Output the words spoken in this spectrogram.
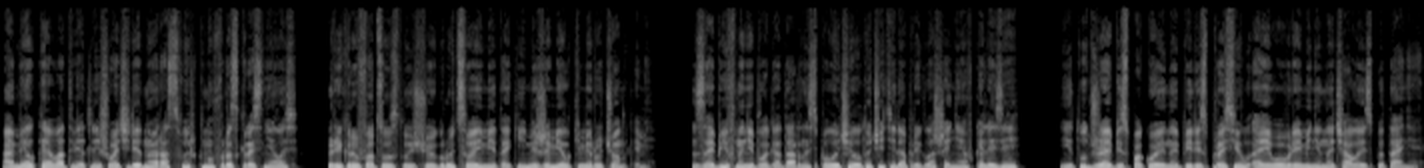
а мелкая в ответ лишь в очередной раз фыркнув, раскраснелась, прикрыв отсутствующую грудь своими такими же мелкими ручонками. Забив на неблагодарность, получил от учителя приглашение в Колизей и тут же обеспокоенно переспросил о его времени начала испытания.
